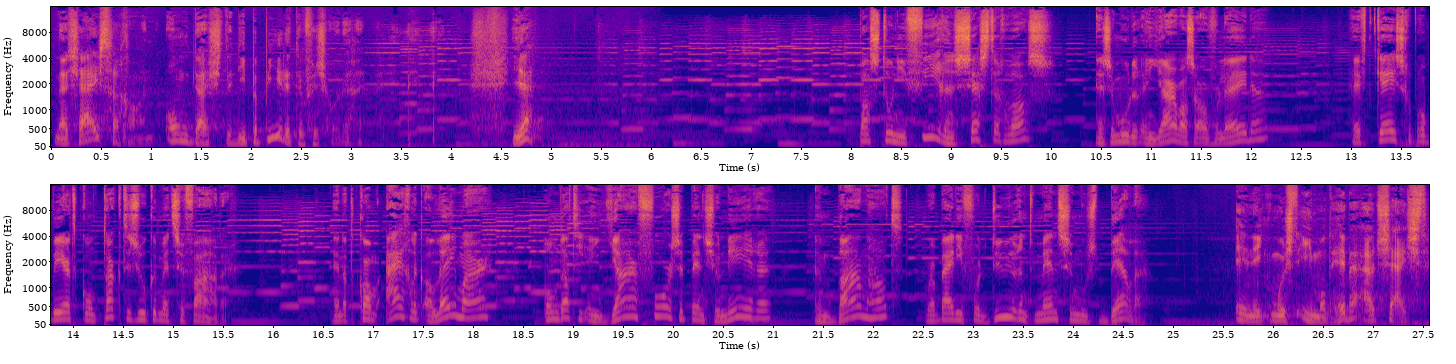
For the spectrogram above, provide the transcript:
naar Zeist gegaan om dus die papieren te verzorgen. ja. Pas toen hij 64 was en zijn moeder een jaar was overleden, heeft Kees geprobeerd contact te zoeken met zijn vader. En dat kwam eigenlijk alleen maar omdat hij een jaar voor zijn pensioneren een baan had waarbij hij voortdurend mensen moest bellen. En ik moest iemand hebben uit Zeist.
